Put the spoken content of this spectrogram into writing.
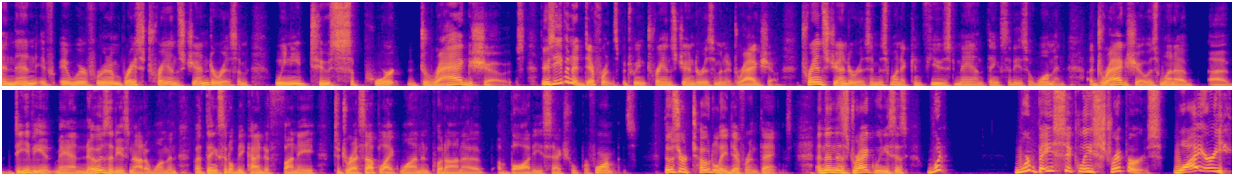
and then if, if we're going to embrace transgenderism, we need to support drag shows. There's even a difference between transgenderism and a drag show. Transgenderism is when a confused man thinks that he's a woman. A drag show is when a, a deviant man knows that he's not a woman, but thinks it'll be kind of funny to dress up like one and put on a, a bawdy sexual performance. Those are totally different things. And then this drag queen, he says, What? We're basically strippers. Why are you?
